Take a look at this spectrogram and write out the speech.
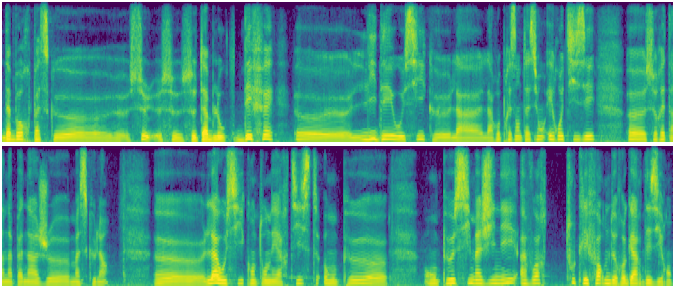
D'abord parce que euh, ce, ce, tableau défait euh, l'idée aussi que la, la représentation érotisée serait un apanage masculin. là aussi, quand on est artiste, on peut, on peut s'imaginer avoir toutes les formes de regard désirant.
